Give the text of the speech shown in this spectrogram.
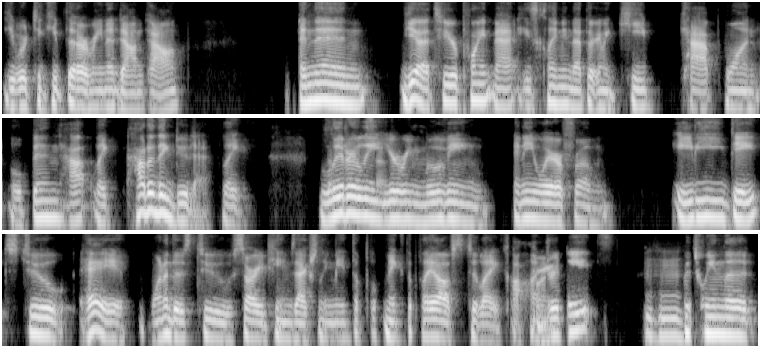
he were to keep the arena downtown. And then, yeah, to your point, Matt, he's claiming that they're going to keep Cap One open. How, like, how do they do that? Like, literally, you're removing anywhere from 80 dates to hey one of those two sorry teams actually meet the make the playoffs to like 100 dates Mhm. between the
